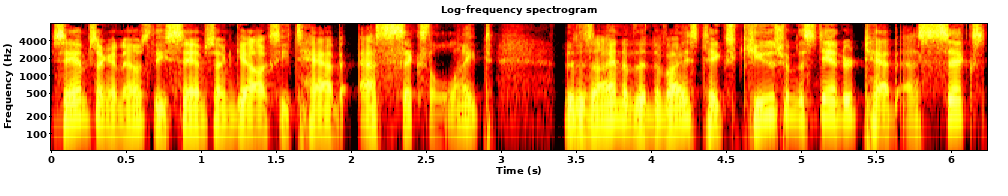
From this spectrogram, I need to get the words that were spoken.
Samsung announced the Samsung Galaxy Tab S6 Lite. The design of the device takes cues from the standard Tab S6,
